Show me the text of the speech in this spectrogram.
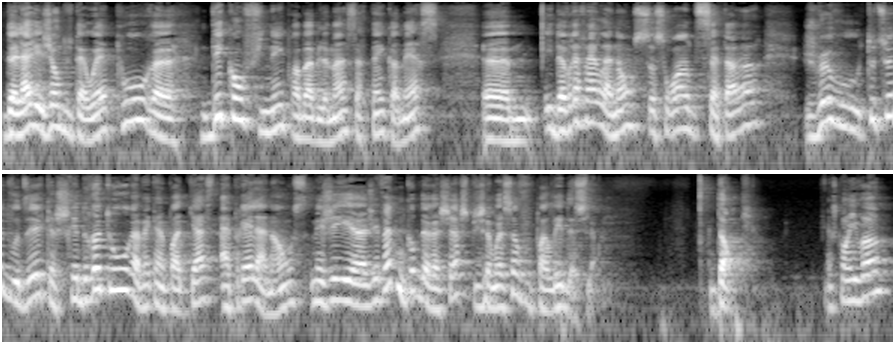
de la région d'Outaouais pour euh, déconfiner probablement certains commerces. il devrait faire l'annonce ce soir 17h je veux tout de suite vous dire que je serai de retour avec un podcast après l'annonce, mais j'ai euh, fait une coupe de recherche puis j'aimerais ça vous parler de cela. Donc, est-ce qu'on y va?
